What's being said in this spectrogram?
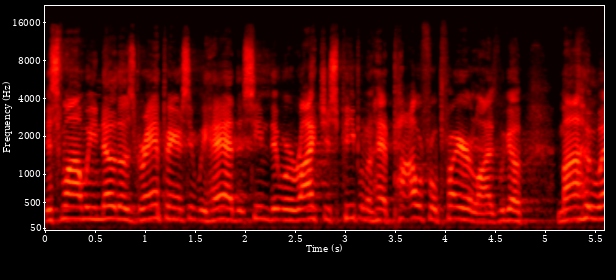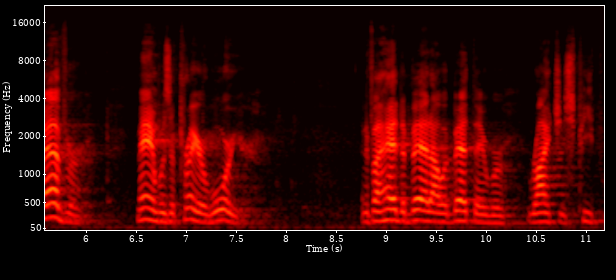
It's why we know those grandparents that we had that seemed that were righteous people and had powerful prayer lives. We go, my whoever, man, was a prayer warrior. And if I had to bet, I would bet they were righteous people.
